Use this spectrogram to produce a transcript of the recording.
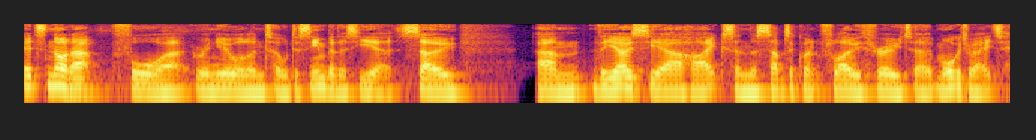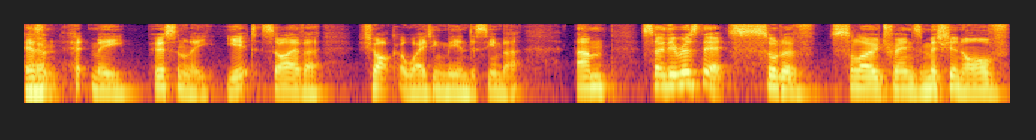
it's not up for renewal until December this year. So, um, the OCR hikes and the subsequent flow through to mortgage rates hasn't yep. hit me personally yet. So, I have a shock awaiting me in December. Um, so there is that sort of slow transmission of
